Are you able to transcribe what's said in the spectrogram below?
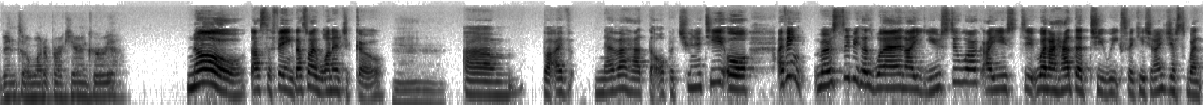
been to a water park here in Korea? no, that's the thing. That's why I wanted to go. Mm. um, but I've never had the opportunity, or I think mostly because when I used to work, I used to when I had the two weeks vacation, I just went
